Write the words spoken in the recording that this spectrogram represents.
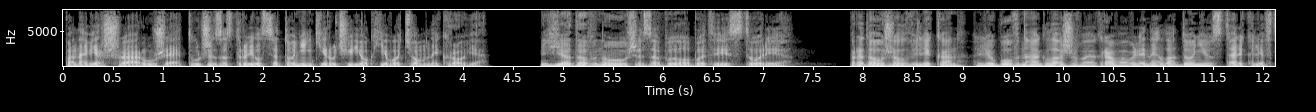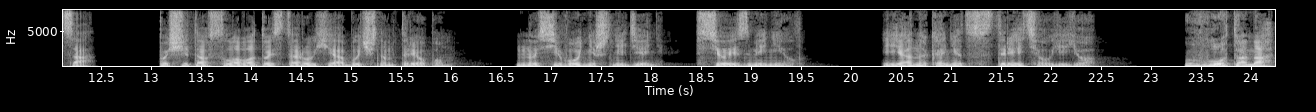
По навершию оружия тут же заструился тоненький ручеек его темной крови. «Я давно уже забыл об этой истории», — продолжал великан, любовно оглаживая окровавленной ладонью сталь клевца. Посчитав слова той старухи обычным трепом. Но сегодняшний день все изменил. Я, наконец, встретил ее. «Вот она,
